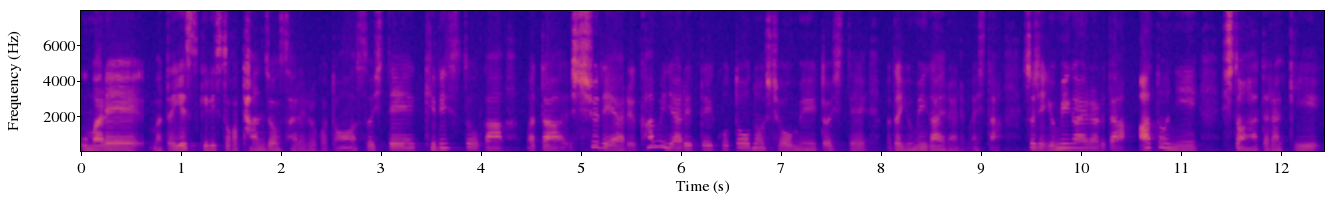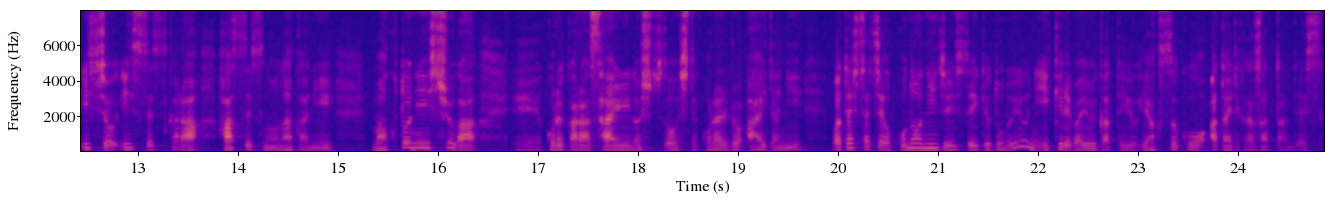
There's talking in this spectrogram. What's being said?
生まれまたイエス・キリストが誕生されること。そしてキリストがまた主である神であるということの証明としてまたよみがえられました。そしてよみがえられた後に使徒の働き一章一節から八節の中に誠に主がこれから再臨の主として来られる間に私たちがこの21世紀をどのように生きればよいかという約束を与えてくださったんです。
